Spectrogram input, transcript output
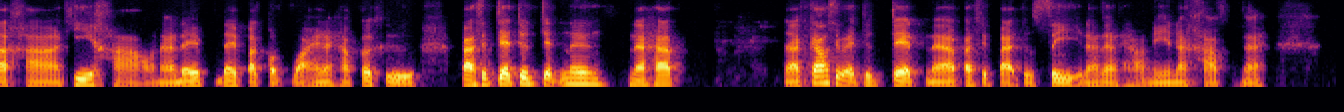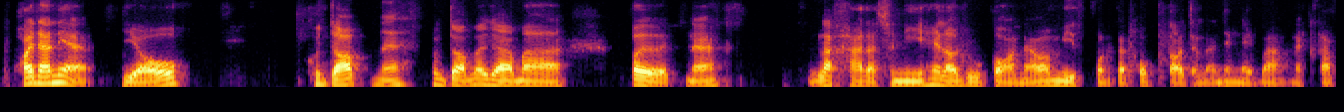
ราคาที่ข่าวนะได้ได้ปรากฏไว้นะครับก็คือ 87.71 นะครับนะ91.7 นะ 88.4 นะแถวๆนี้นะครับนะเพราะนั้นเนี่ยเดี๋ยวคุณจ๊อบนะคุณจ๊อบน่าจะมาเปิดนะ ราคาดัชนีให้เราดูก่อนนะว่ามีผลกระทบต่อจากนั้นยังไงบ้างนะครับ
